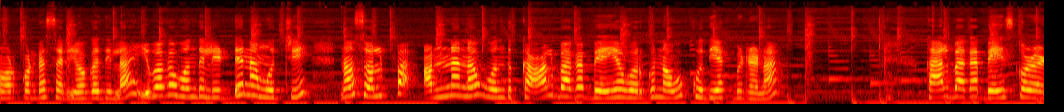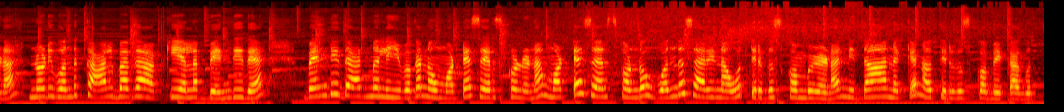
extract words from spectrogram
ನೋಡಿಕೊಂಡ್ರೆ ಸರಿ ಹೋಗೋದಿಲ್ಲ. ಇವಾಗ ಒಂದು ಲಿಡ್ಡನ್ನ ಮುಚ್ಚಿ, ನಾವು ಸ್ವಲ್ಪ ಅನ್ನನ ಒಂದು ಕಾಲು ಭಾಗ ಬೇಯೋವರೆಗೂ ನಾವು ಕುದಿಯಕ್ಕೆ ಬಿಡೋಣ. ಕಾಲು ಭಾಗ ಬೇಯಿಸ್ಕೊಳ್ಳೋಣ. ನೋಡಿ, ಒಂದು ಕಾಲು ಭಾಗ ಅಕ್ಕಿ ಎಲ್ಲ ಬೆಂದಿದೆ. ಬೆಂದಿದ್ದಾದ್ಮೇಲೆ ಇವಾಗ ನಾವು ಮೊಟ್ಟೆ ಸೇರಿಸ್ಕೊಳ್ಳೋಣ. ಮೊಟ್ಟೆ ಸೇರಿಸ್ಕೊಂಡು ಒಂದು ಸಾರಿ ನಾವು ತಿರುಗಿಸ್ಕೊಂಡ್ಬಿಡೋಣ ನಿಧಾನಕ್ಕೆ ನಾವು ತಿರುಗಿಸ್ಕೋಬೇಕಾಗುತ್ತೆ.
